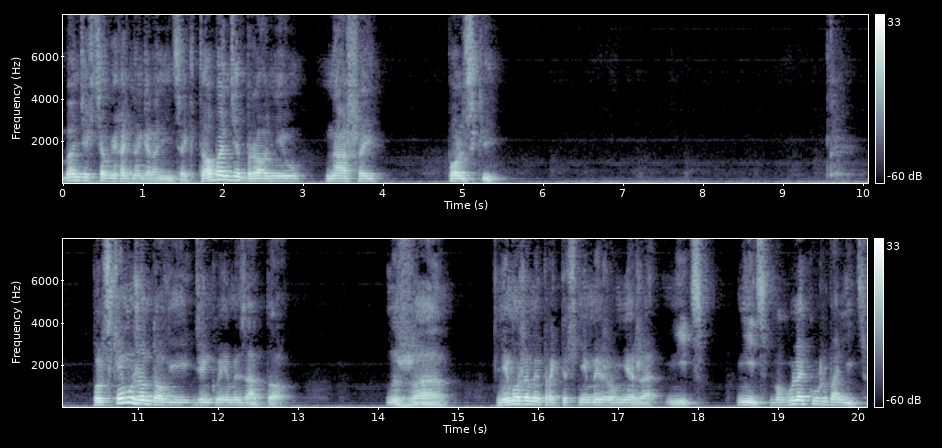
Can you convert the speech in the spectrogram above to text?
będzie chciał jechać na granicę? Kto będzie bronił naszej Polski? Polskiemu rządowi dziękujemy za to, że nie możemy praktycznie my, żołnierze, nic. Nic, w ogóle kurwa nic.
